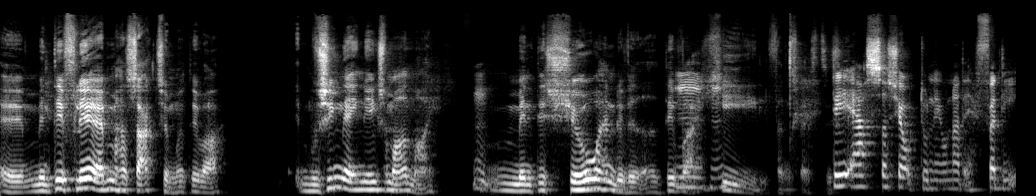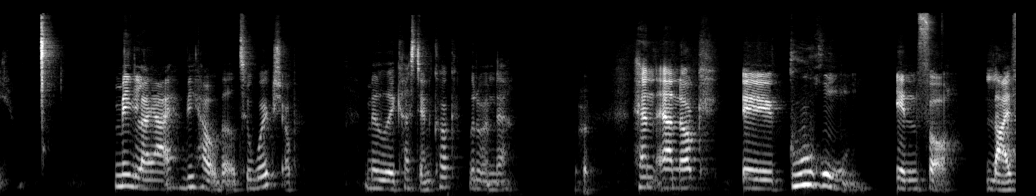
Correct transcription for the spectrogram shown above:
ja. Øh, men det flere af dem har sagt til mig, det var, musikken er egentlig ikke så meget mig. Mm. Men det show, han leverede, det var mm-hmm. helt fantastisk. Det er så sjovt, du nævner det, fordi Mikkel og jeg, vi har jo været til workshop med øh, Christian Kok. Ved du, hvem det er? Ja. Han er nok øh, guruen inden for live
